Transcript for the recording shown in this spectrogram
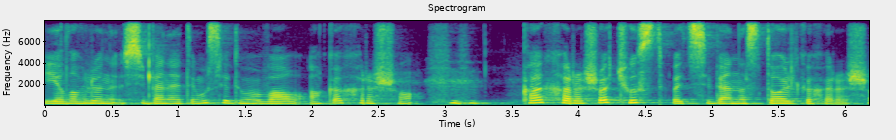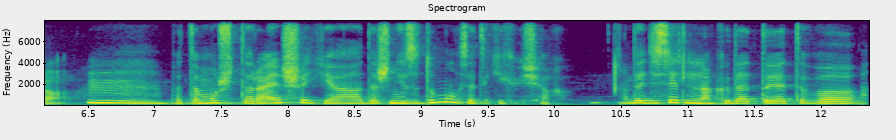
и я ловлю себя на этой мысли и думаю, вау, а как хорошо. Как хорошо чувствовать себя настолько хорошо. Mm. Потому что раньше я даже не задумывалась о таких вещах. Да, действительно, когда ты этого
